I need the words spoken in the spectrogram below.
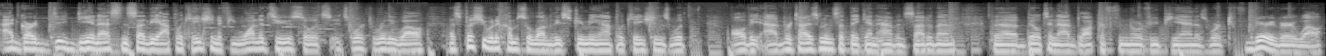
AdGuard DNS inside the application if you wanted to. So it's, it's worked really well, especially when it comes to a lot of these streaming applications with all the advertisements that they can have inside of them. The built-in ad blocker from NordVPN has worked very, very well.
